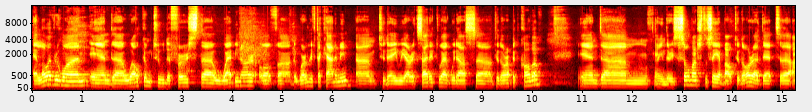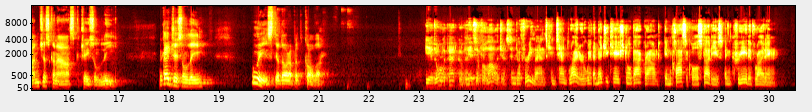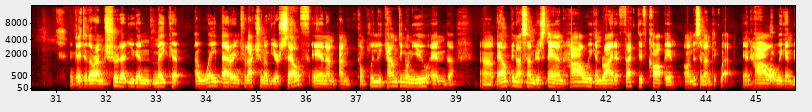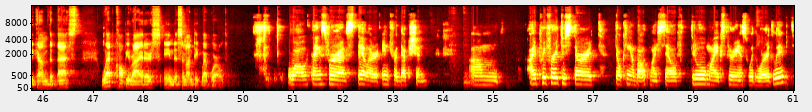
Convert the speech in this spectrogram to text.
Hello everyone and uh, welcome to the first uh, webinar of uh, the WordLift Academy. Um, today we are excited to have with us uh, Teodora Petkova and um, I mean there is so much to say about Teodora that uh, I'm just gonna ask Jason Lee. Okay Jason Lee, who is Teodora Petkova? Teodora Petkova is a philologist and a freelance content writer with an educational background in classical studies and creative writing. Okay, Teodora, I'm sure that you can make a, a way better introduction of yourself, and I'm, I'm completely counting on you and uh, uh, helping us understand how we can write effective copy on the semantic web and how we can become the best web copywriters in the semantic web world. Well, thanks for a stellar introduction. Um, I prefer to start talking about myself through my experience with WordLift.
